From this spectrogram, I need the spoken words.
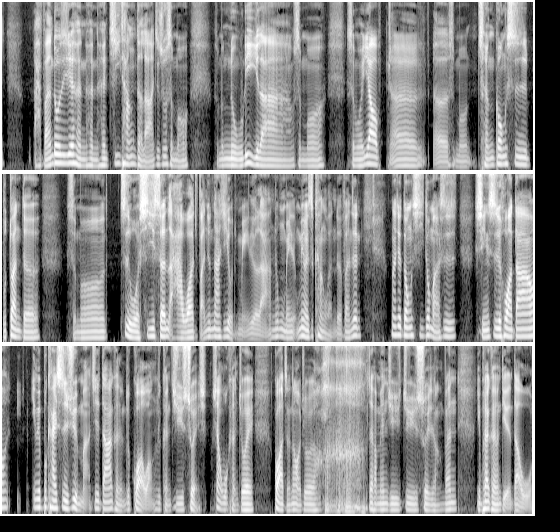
啊，反正都是一些很很很鸡汤的啦，就说什么什么努力啦，什么什么要呃呃什么成功是不断的什么自我牺牲啊，我反正就那些有的没的啦，那我没没有一次看完的，反正那些东西都嘛是形式化，大家因为不开视讯嘛，其实大家可能就挂网，就可能继续睡，像我可能就会。挂着，那我就 在旁边继续继续睡，这样反正也不太可能点得到我。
